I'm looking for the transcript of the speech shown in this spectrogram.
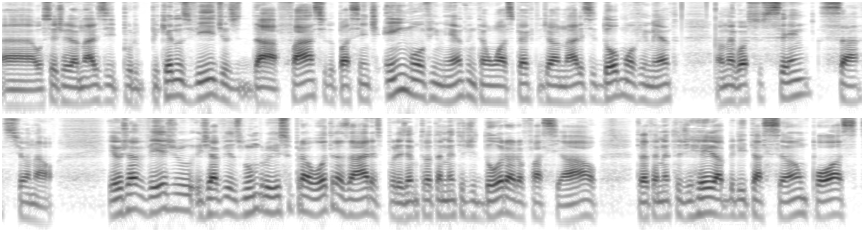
Uh, ou seja, análise por pequenos vídeos da face do paciente em movimento. Então, o aspecto de análise do movimento é um negócio sensacional. Eu já vejo, já vislumbro isso para outras áreas, por exemplo, tratamento de dor orofacial, tratamento de reabilitação pós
